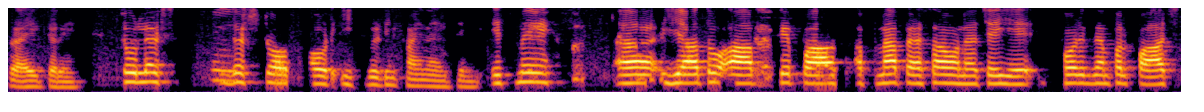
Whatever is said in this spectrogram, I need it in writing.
ट्राई करें। तो let's let's talk about equity financing इसमें या तो आपके पास अपना पैसा होना चाहिए। फॉर एग्जांपल पाँच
